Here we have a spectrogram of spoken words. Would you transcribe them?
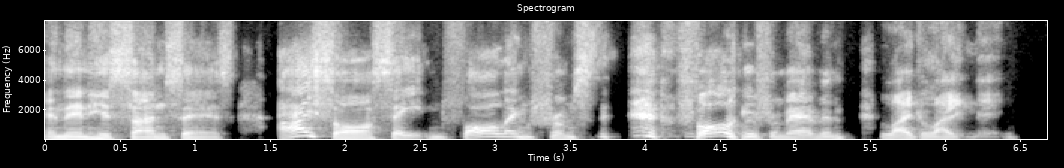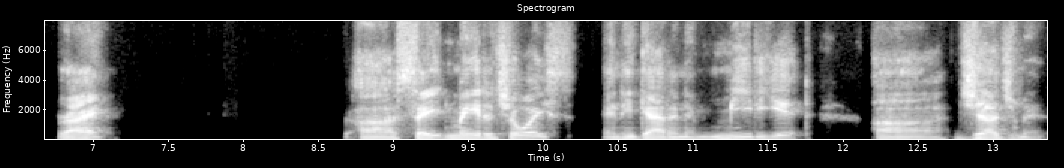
And then his son says, I saw Satan falling from falling from heaven like lightning, right? Uh, Satan made a choice and he got an immediate uh, judgment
